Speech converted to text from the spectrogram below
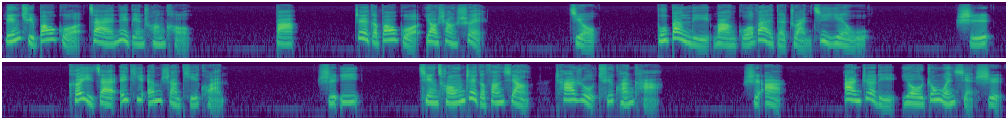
领取包裹在那边窗口。八。这个包裹要上税。九，不办理往国外的转寄业务。十，可以在 ATM 上提款。十一，请从这个方向插入取款卡。十二，按这里有中文显示。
